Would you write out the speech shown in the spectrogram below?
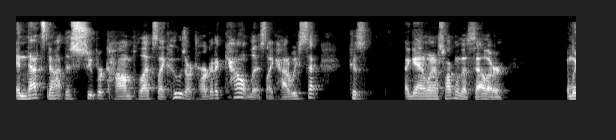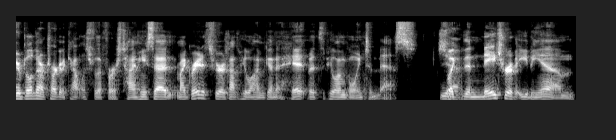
And that's not this super complex, like who's our target account list? Like, how do we set? Because again, when I was talking with a seller and we were building our target account list for the first time, he said, My greatest fear is not the people I'm going to hit, but it's the people I'm going to miss. So, yeah. like, the nature of ABM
